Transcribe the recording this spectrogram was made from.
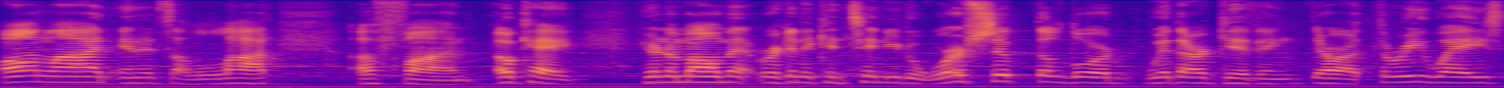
online and it's a lot of fun. Okay, here in a moment, we're going to continue to worship the Lord with our giving. There are three ways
